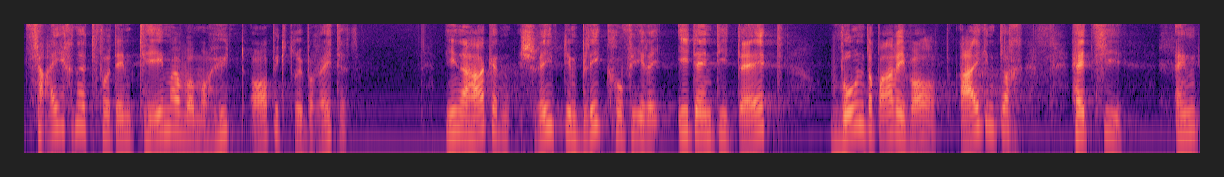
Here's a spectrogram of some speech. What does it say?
zeichnet von dem Thema, wo wir heute Abend darüber reden. Nina Hagen schreibt im Blick auf ihre Identität wunderbare Worte. Eigentlich hat sie einen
